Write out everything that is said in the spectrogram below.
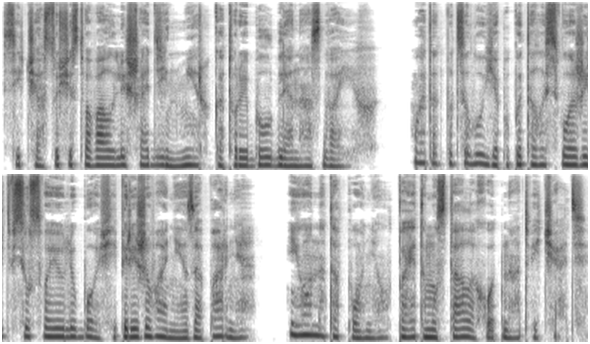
Сейчас существовал лишь один мир, который был для нас двоих. В этот поцелуй я попыталась вложить всю свою любовь и переживания за парня, и он это понял, поэтому стал охотно отвечать.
